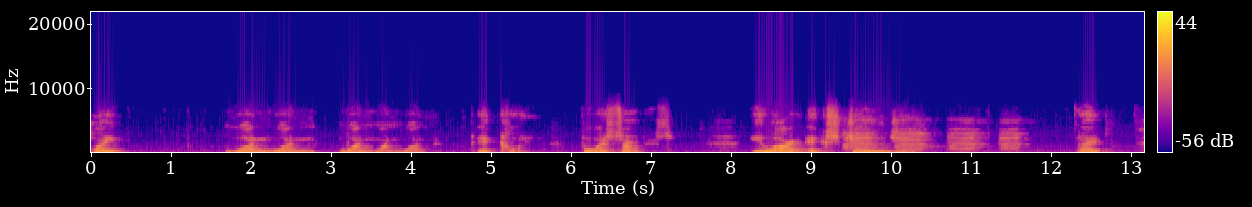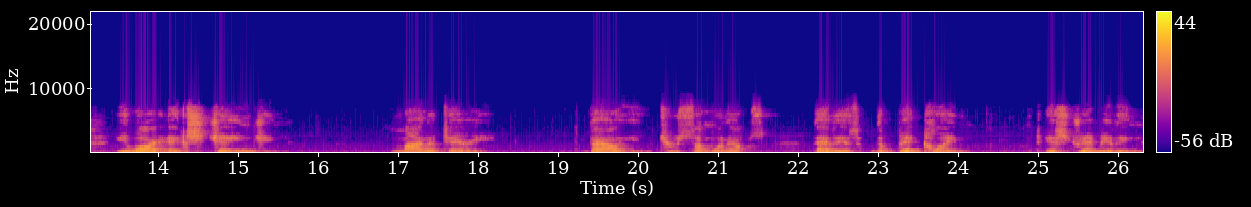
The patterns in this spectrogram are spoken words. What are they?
point one one one one one Bitcoin for a service, you are exchanging right? You are exchanging monetary value to someone else. That is the Bitcoin distributing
